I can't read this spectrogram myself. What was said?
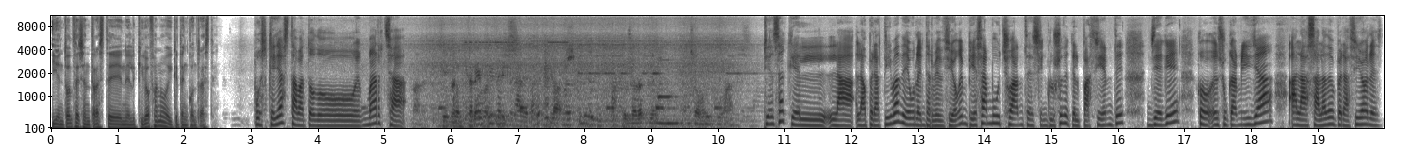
Y entonces entraste en el quirófano y ¿qué te encontraste? Pues que ya estaba todo en marcha piensa que la, operativa de una intervención empieza mucho antes, incluso de que el paciente llegue en su camilla a la sala de operaciones.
